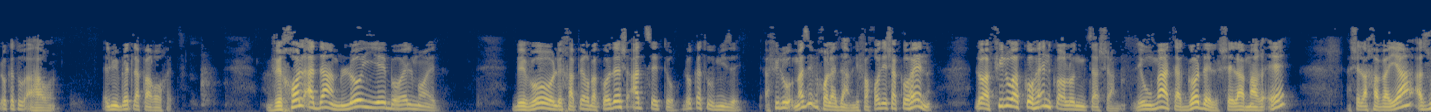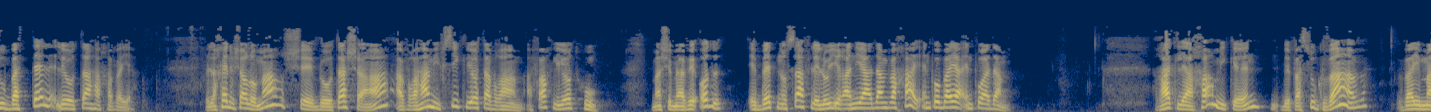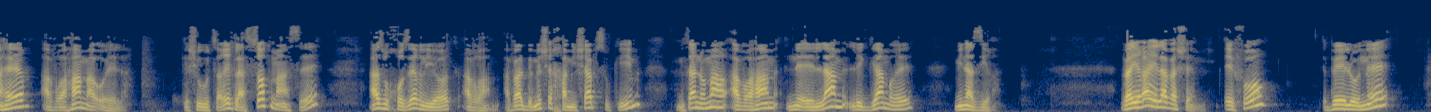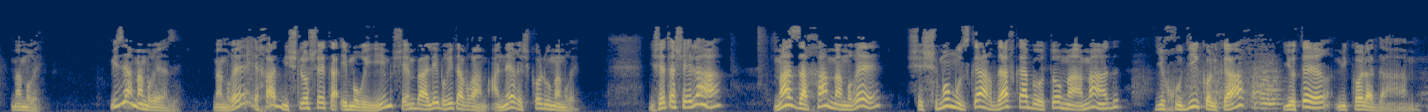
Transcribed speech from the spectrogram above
לא כתוב אהרון, אל מבית לפרוכת. וכל אדם לא יהיה באוהל מועד. בבוא לכפר בקודש עד צאתו. לא כתוב מי זה. אפילו, מה זה בכל אדם? לפחות יש הכהן. לא, אפילו הכהן כבר לא נמצא שם. לעומת הגודל של המראה, של החוויה, אז הוא בטל לאותה החוויה. ולכן אפשר לומר שבאותה שעה אברהם הפסיק להיות אברהם, הפך להיות הוא. מה שמהווה עוד היבט נוסף ללא יראני האדם וחי, אין פה בעיה, אין פה אדם. רק לאחר מכן, בפסוק ו', וימהר אברהם האוהלה. כשהוא צריך לעשות מעשה, אז הוא חוזר להיות אברהם. אבל במשך חמישה פסוקים, ניתן לומר, אברהם נעלם לגמרי מן הזירה. וירא אליו השם. איפה? באלוני ממרא. מי זה הממרא הזה? ממרא, אחד משלושת האמוריים שהם בעלי ברית אברהם, ענר, אשכול וממרא. נשאלת השאלה, מה זכה ממרא ששמו מוזכר דווקא באותו מעמד ייחודי כל כך, יותר מכל אדם.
